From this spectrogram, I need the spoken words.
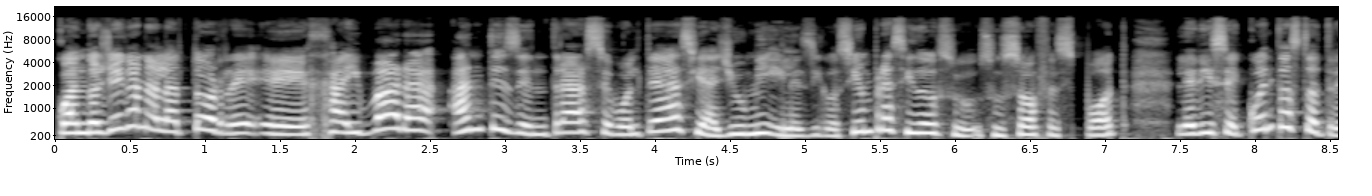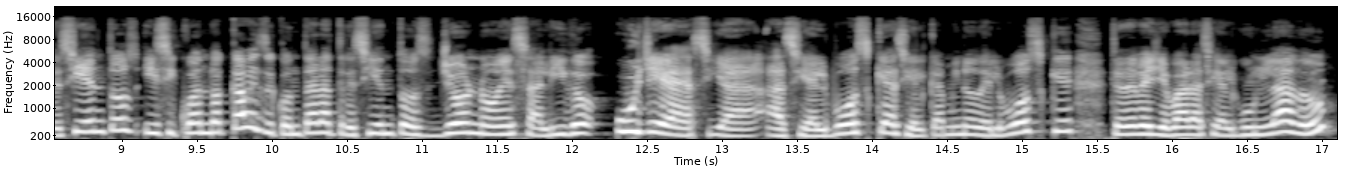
Cuando llegan a la torre, eh, Haibara, antes de entrar, se voltea hacia Ayumi y les digo, siempre ha sido su, su, soft spot. Le dice, cuenta hasta 300 y si cuando acabes de contar a 300 yo no he salido, huye hacia, hacia el bosque, hacia el camino del bosque, te debe llevar hacia algún lado.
